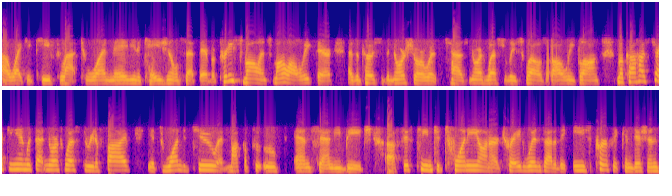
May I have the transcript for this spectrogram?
uh, Waikiki flat to one, maybe an occasional set there, but pretty small and small all week there, as opposed to the North Shore, which has northwesterly swells all week long. Makaha's checking in with that northwest three to five. It's one to two at Makapu'u and Sandy Beach. Uh, 15 to 20 on our trade winds out of the east. Perfect conditions.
